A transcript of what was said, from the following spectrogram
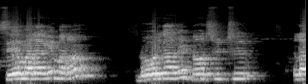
సేమ్ అలాగే మనం డోర్ కానీ డోర్ స్విచ్ ఇలా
